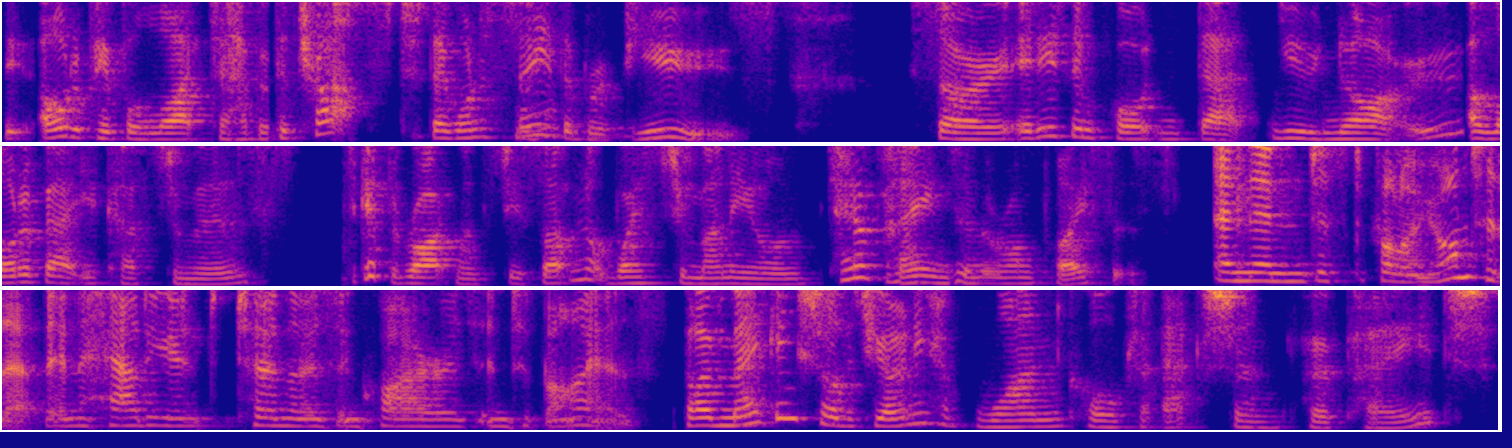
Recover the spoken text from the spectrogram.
the older people like to have the trust, they want to see the reviews. So it is important that you know a lot about your customers to get the right ones to your site, not waste your money on campaigns in the wrong places. And then just following on to that, then how do you turn those inquirers into buyers? By making sure that you only have one call to action per page.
